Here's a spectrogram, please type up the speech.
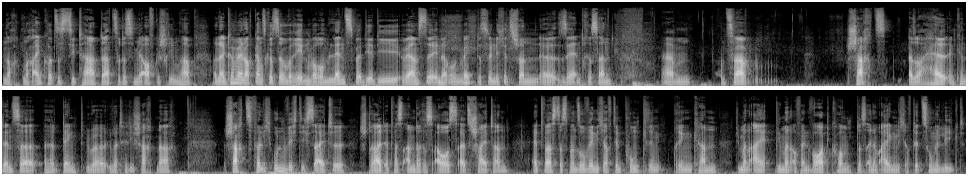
noch, noch ein kurzes Zitat dazu, das ich mir aufgeschrieben habe. Und dann können wir noch ganz kurz darüber reden, warum Lenz bei dir die wärmste Erinnerung weckt. Das finde ich jetzt schon äh, sehr interessant. Ähm, und zwar Schachts, also Hell in Condenser äh, denkt über, über Teddy Schacht nach. Schachts völlig unwichtig Seite strahlt etwas anderes aus als Scheitern. Etwas, das man so wenig auf den Punkt bringen kann, wie man, wie man auf ein Wort kommt, das einem eigentlich auf der Zunge liegt.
